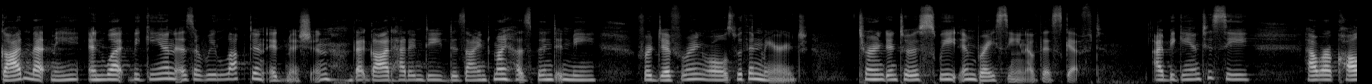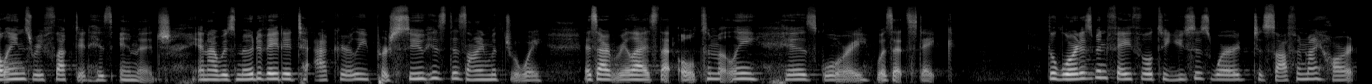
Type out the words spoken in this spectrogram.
God met me, and what began as a reluctant admission that God had indeed designed my husband and me for differing roles within marriage turned into a sweet embracing of this gift. I began to see how our callings reflected his image, and I was motivated to accurately pursue his design with joy as I realized that ultimately his glory was at stake. The Lord has been faithful to use his word to soften my heart,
